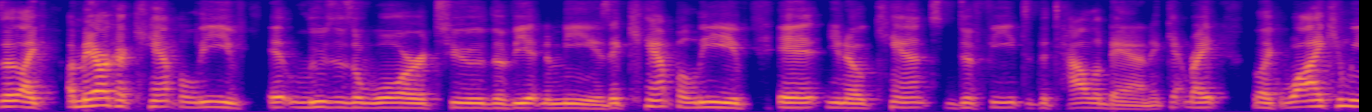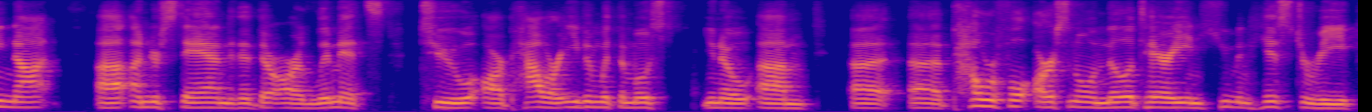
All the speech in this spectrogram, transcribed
So like America can't believe it loses a war to the Vietnamese. It can't believe it, you know, can't defeat the Taliban. It can't, right? Like, why can we not uh, understand that there are limits to our power, even with the most, you know, um, uh, uh, powerful arsenal and military in human history,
